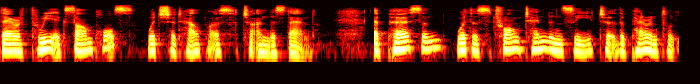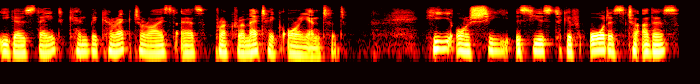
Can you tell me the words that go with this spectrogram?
There are three examples which should help us to understand. A person with a strong tendency to the parental ego state can be characterized as programmatic oriented. He or she is used to give orders to others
